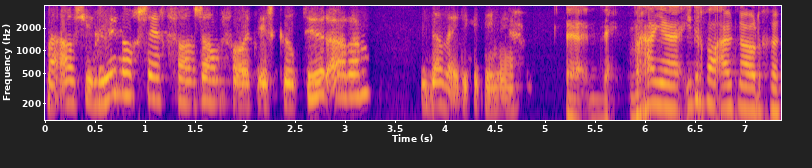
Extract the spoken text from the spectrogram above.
Maar als je nu nog zegt van Zandvoort is cultuurarm, dan weet ik het niet meer. Eh, nee. We gaan je in ieder geval uitnodigen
